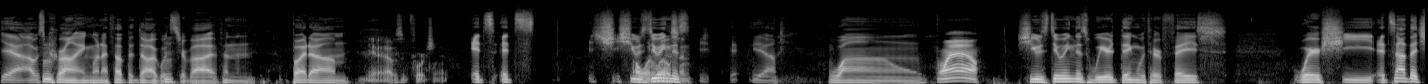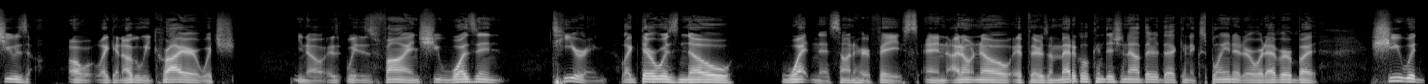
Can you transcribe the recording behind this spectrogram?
Yeah, I was Hmm. crying when I thought the dog would survive, and then, but um, Yeah, that was unfortunate. it's it's she, she was doing Wilson. this. Yeah, wow. Wow. She was doing this weird thing with her face, where she. It's not that she was oh like an ugly crier, which you know is, is fine. She wasn't tearing. Like there was no wetness on her face, and I don't know if there's a medical condition out there that can explain it or whatever, but she would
